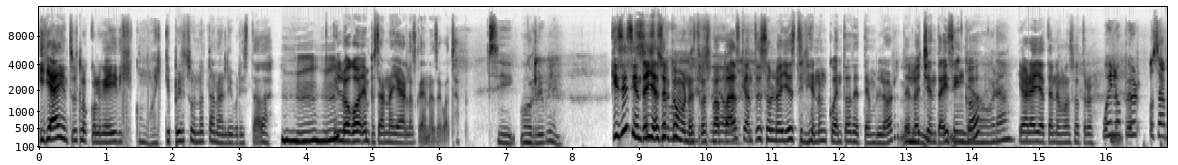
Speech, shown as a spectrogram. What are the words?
Y ya, y entonces lo colgué y dije como, ay, qué persona tan alebrestada. Y luego empezaron a llegar las cadenas de WhatsApp. Sí, horrible. ¿Qué se siente Sí, ya ser como nuestros feo. papás, que antes solo ellos tenían un cuento de temblor del Mm, 85 ¿Y ahora? y ahora ya tenemos otro? Güey, lo peor, o sea,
